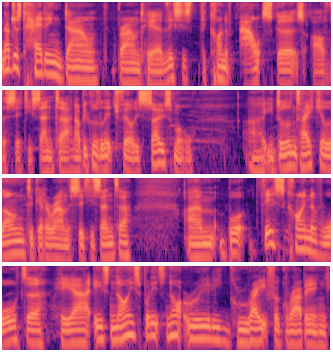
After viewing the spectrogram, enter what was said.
Now just heading down around here, this is the kind of outskirts of the city centre. Now because Lichfield is so small, uh, it doesn't take you long to get around the city centre. Um, but this kind of water here is nice, but it's not really great for grabbing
